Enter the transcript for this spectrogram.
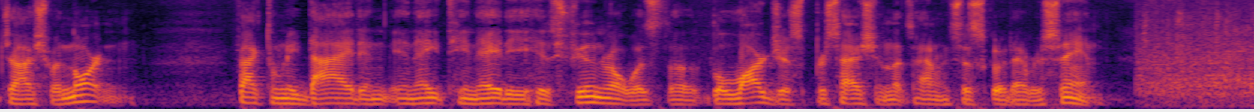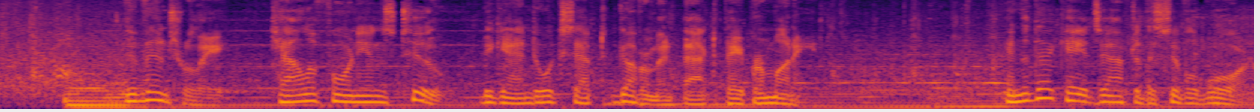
Joshua Norton. In fact, when he died in, in 1880, his funeral was the, the largest procession that San Francisco had ever seen. Eventually, Californians too began to accept government-backed paper money. In the decades after the Civil War,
